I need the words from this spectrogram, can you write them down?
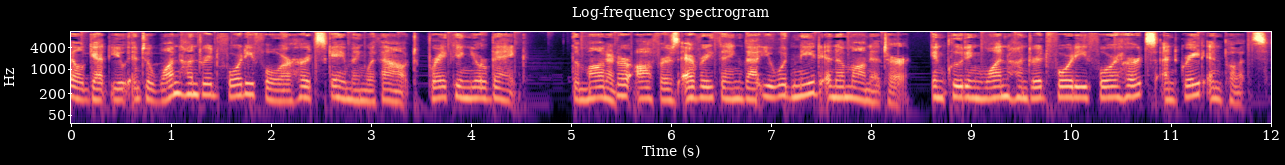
will get you into 144Hz gaming without breaking your bank. The monitor offers everything that you would need in a monitor, including 144Hz and great inputs.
